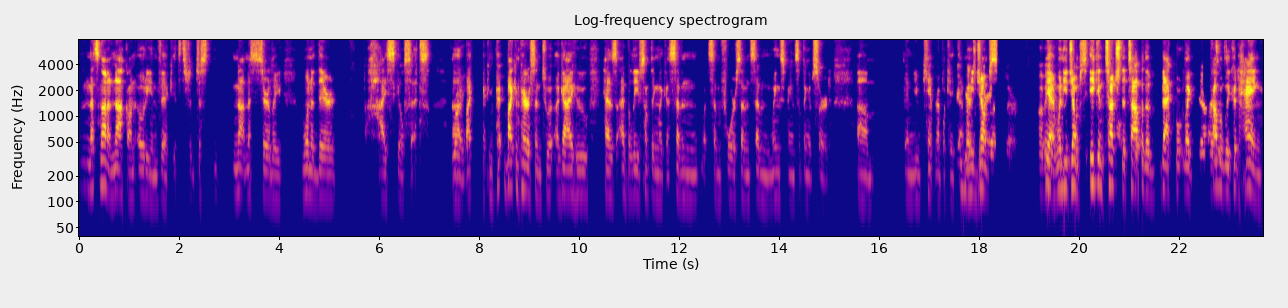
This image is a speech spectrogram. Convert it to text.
that's not a knock on Odie and Vic. It's just not necessarily one of their high skill sets. Uh, right. Uh, by by comparison to a, a, guy who has, I believe, something like a seven what seven four seven seven wingspan, something absurd, um, and you can't replicate that when he jumps. I mean, yeah, when he jumps, he can touch the top of the backboard. Like yeah, probably could hang.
